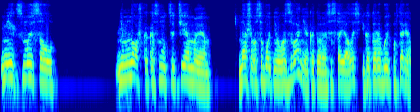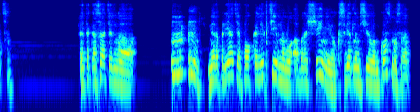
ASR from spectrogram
имеет смысл немножко коснуться темы нашего субботнего воззвания, которое состоялось и которое будет повторяться. Это касательно мероприятия по коллективному обращению к светлым силам космоса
